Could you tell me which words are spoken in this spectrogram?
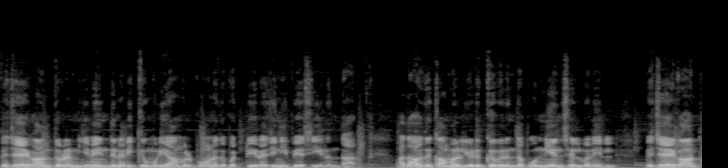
விஜயகாந்துடன் இணைந்து நடிக்க முடியாமல் போனது பற்றி ரஜினி பேசியிருந்தார். அதாவது கமல் எடுக்கவிருந்த பொன்னியின் செல்வனில் விஜயகாந்த்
